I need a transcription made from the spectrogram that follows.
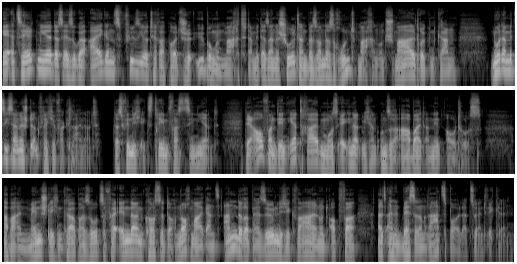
Er erzählt mir, dass er sogar eigens physiotherapeutische Übungen macht, damit er seine Schultern besonders rund machen und schmal drücken kann, nur damit sich seine Stirnfläche verkleinert. Das finde ich extrem faszinierend. Der Aufwand, den er treiben muss, erinnert mich an unsere Arbeit an den Autos. Aber einen menschlichen Körper so zu verändern, kostet doch nochmal ganz andere persönliche Qualen und Opfer, als einen besseren Radspoiler zu entwickeln.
